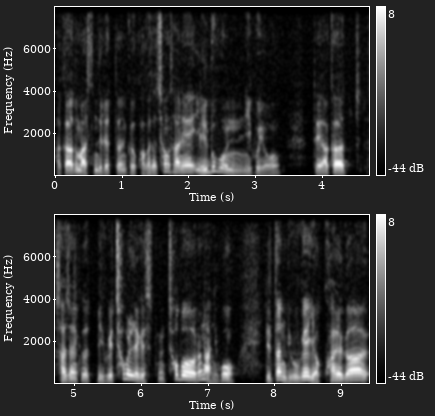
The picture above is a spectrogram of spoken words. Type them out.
아까도 말씀드렸던 그 과거사 청산의 일부분이고요. 네, 아까 사장님께서 미국의 처벌 얘기했지만 처벌은 아니고 일단 미국의 역할과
